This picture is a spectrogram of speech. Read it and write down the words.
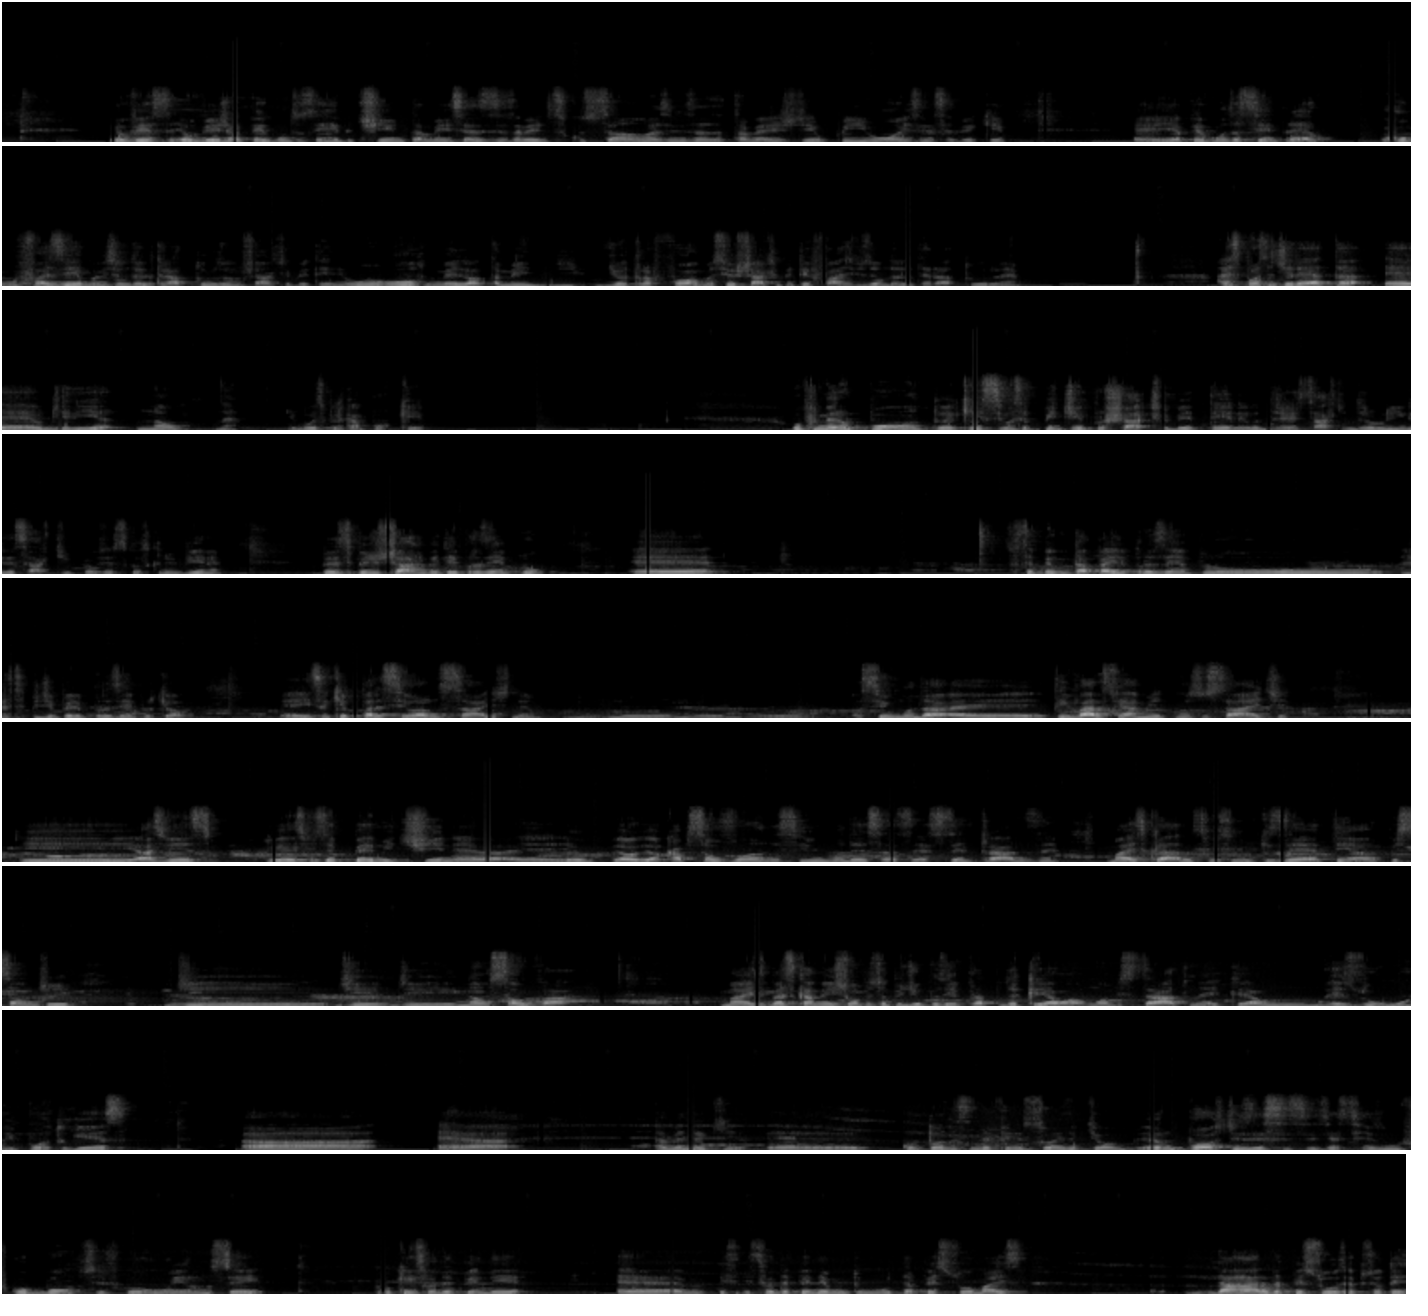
Eu vejo, eu vejo a pergunta se repetindo também, se às vezes através de discussão, às vezes através de opiniões, né? Você vê que. É, e a pergunta sempre é como fazer uma visão da literatura usando o chat GPT, né? ou, ou, melhor também de, de, outra forma, se o chat GPT faz visão da literatura, né? A resposta direta é, eu diria, não, né? E vou explicar por quê. O primeiro ponto é que se você pedir para o chat GPT, né, vou deixar o link desse artigo para vocês que eu escrevi, né? Se pedir o chat GPT, por exemplo, é, se você perguntar para ele, por exemplo, né, se pedir para ele, por exemplo, aqui, ó, é, isso aqui apareceu lá no site, né? No, no, assim, uma da, é, tem várias ferramentas no nosso site e às vezes é, se você permitir, né, eu, eu, eu, acabo salvando assim uma dessas essas entradas, né? Mas claro, se você não quiser, tem a opção de, de, de, de não salvar. Mas basicamente uma pessoa pediu, por exemplo, para poder criar um, um, abstrato, né, criar um resumo em português. Ah, é, tá vendo aqui? É, com todas essas definições aqui, ó. Eu não posso dizer se, se esse resumo ficou bom, se ficou ruim, eu não sei, porque isso vai depender é, isso vai depender muito, muito da pessoa, mas da área da pessoa, se a pessoa tem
